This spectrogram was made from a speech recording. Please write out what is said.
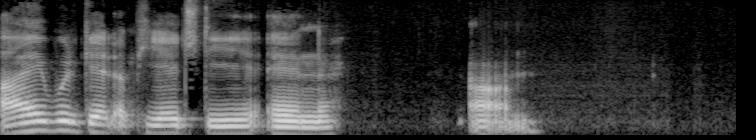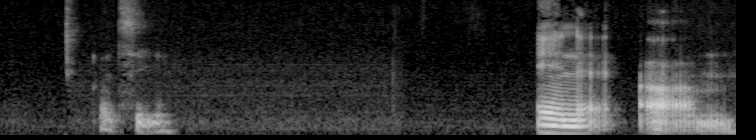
I would get a PhD in, um, let's see, in, um,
